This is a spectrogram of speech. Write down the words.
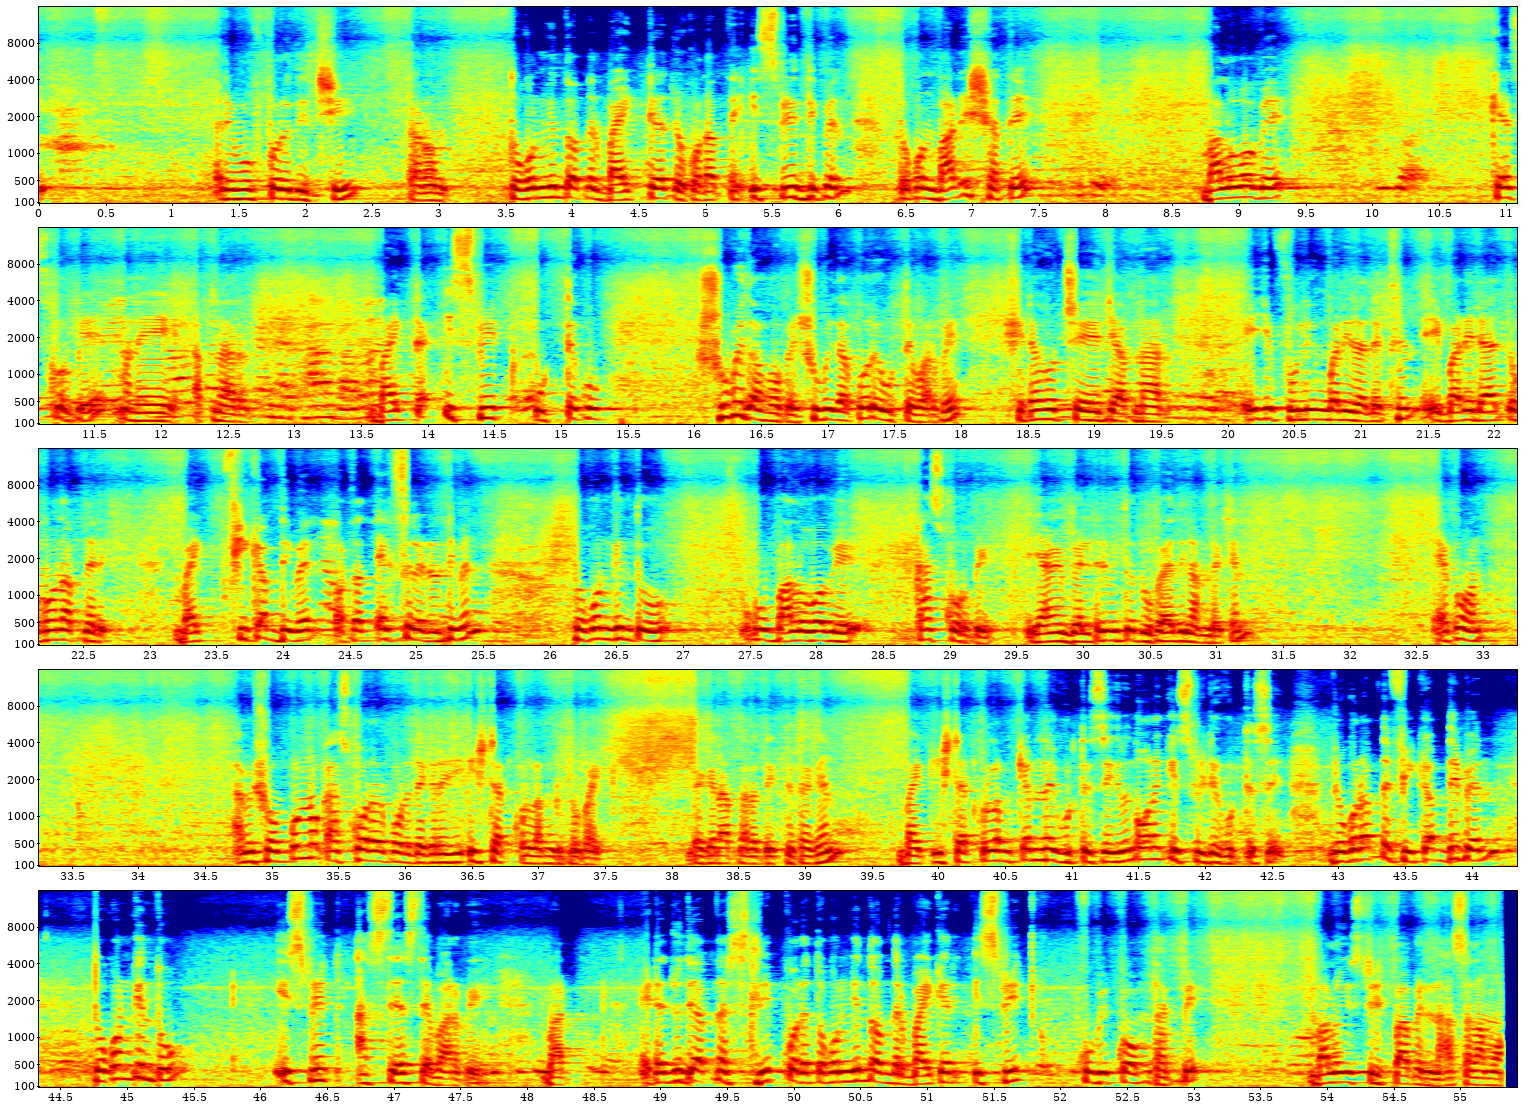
রিমুভ করে দিচ্ছি। কারণ তখন কিন্তু আপনার বাইকটা যখন আপনি স্পিড দিবেন, তখন বাড়ির সাথে ভালোভাবে ক্যাচ করবে মানে আপনার বাইকটা স্পিড উঠতে খুব সুবিধা হবে, সুবিধা করে উঠতে পারবে। সেটা হচ্ছে যে আপনার এই যে ফুলিং বাড়িটা দেখছেন, এই বাড়িটা যখন আপনার বাইক পিক আপ দেবেন, অর্থাৎ অ্যাক্সেলেটার দিবেন, তখন কিন্তু খুব ভালোভাবে কাজ করবে। এই আমি বেল্টের ভিতরে ঢুকাই দিলাম, দেখেন। এখন আমি সম্পূর্ণ কাজ করার পরে দেখেন, এই যে স্টার্ট করলাম কিন্তু বাইক। দেখেন আপনারা দেখতে থাকেন বাইক স্টার্ট করলাম, কেমনে ঘুরতেছে কিন্তু অনেক স্পিডে ঘুরতেছে। যখন আপনি পিক আপ দেবেন, তখন কিন্তু স্পিড আস্তে আস্তে বাড়বে। বাট এটা যদি আপনার স্লিপ করে, তখন কিন্তু আপনার বাইকের স্পিড খুবই কম থাকবে। ভালো স্পিড পাবেন না, আসসালাম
